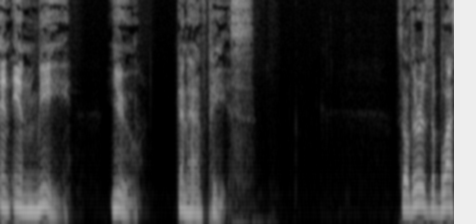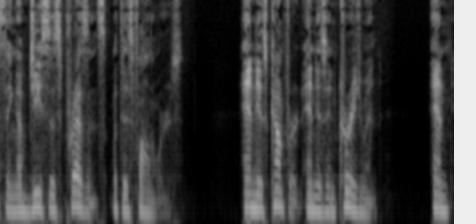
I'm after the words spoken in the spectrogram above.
and in me you can have peace. So there is the blessing of Jesus' presence with his followers, and his comfort and his encouragement and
